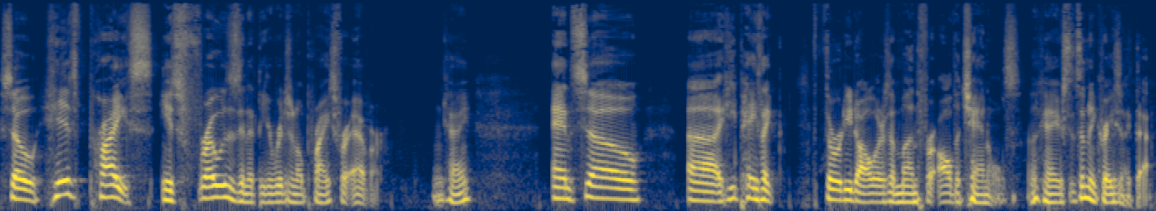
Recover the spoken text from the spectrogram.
So his price is frozen at the original price forever. Okay. And so uh, he pays like $30 a month for all the channels. Okay. Or something crazy like that.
